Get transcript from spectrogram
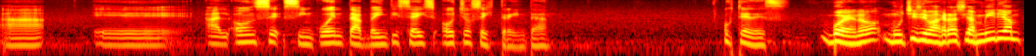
a, eh, al 11 50 26 86 30. Ustedes. Bueno, muchísimas gracias Miriam.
